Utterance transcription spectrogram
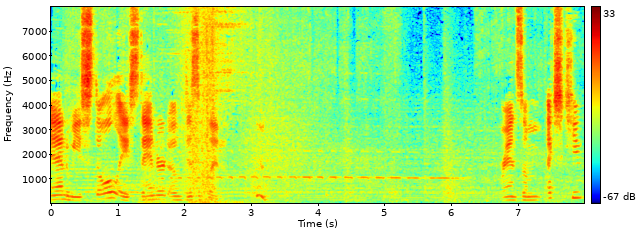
And we stole a standard of discipline. Hmm. Ransom execute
